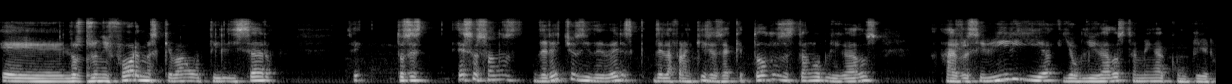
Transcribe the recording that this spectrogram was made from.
eh, los uniformes que van a utilizar. Entonces, esos son los derechos y deberes de la franquicia, o sea que todos están obligados a recibir y, y obligados también a cumplir.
